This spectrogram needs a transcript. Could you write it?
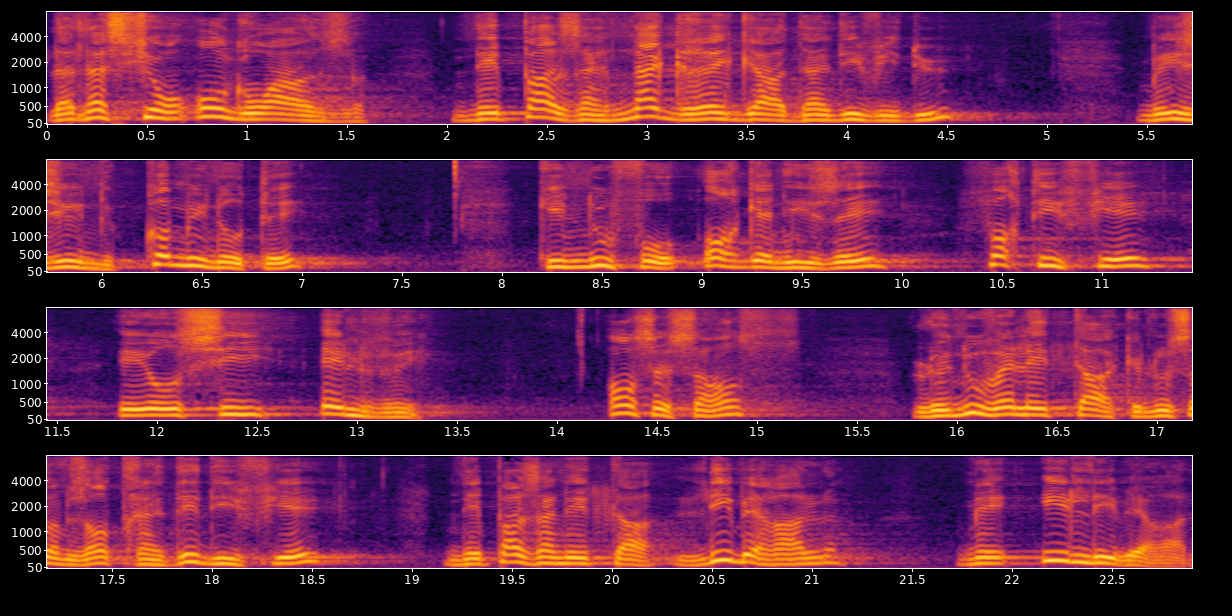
La nation hongroise n'est pas un agrégat d'individus, mais une communauté qu'il nous faut organiser, fortifier et aussi élever. En ce sens, le nouvel État que nous sommes en train d'édifier n'est pas un État libéral, mais illibéral.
